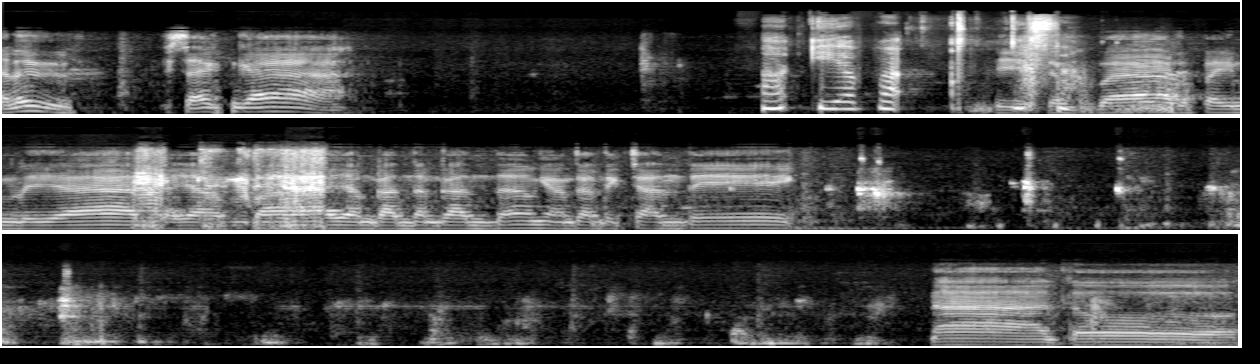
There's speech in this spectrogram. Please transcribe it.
Halo, bisa nggak? Ah, iya, Pak. Ih, Bisa. coba aku pengen lihat kayak apa yang ganteng-ganteng, yang cantik-cantik. Nah, tuh.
